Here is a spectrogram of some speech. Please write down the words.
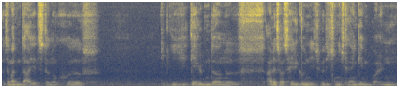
Was haben wir denn da jetzt da noch? Die, die gelben dann, alles was hellgrün ist, würde ich nicht reingeben wollen.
